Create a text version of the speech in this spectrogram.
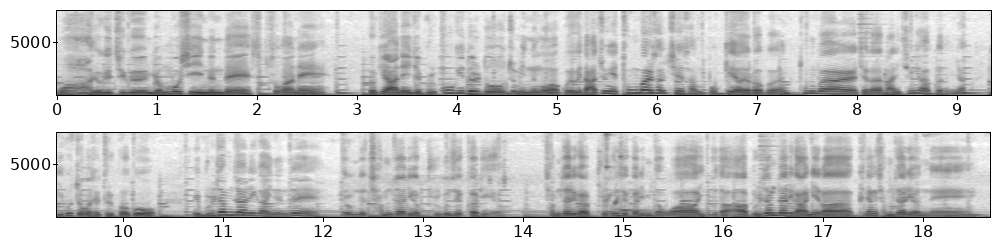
와, 여기 지금 연못이 있는데 숲속 안에 여기 안에 이제 물고기들도 좀 있는 것 같고 여기 나중에 통발 설치해서 한번 볼게요, 여러분. 통발 제가 많이 챙겨왔거든요. 이곳저곳에 들 거고 이 물잠자리가 있는데 여러분들 잠자리가 붉은 색깔이에요. 잠자리가 붉은 색깔입니다. 와, 이쁘다. 아, 물잠자리가 아니라 그냥 잠자리였네.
